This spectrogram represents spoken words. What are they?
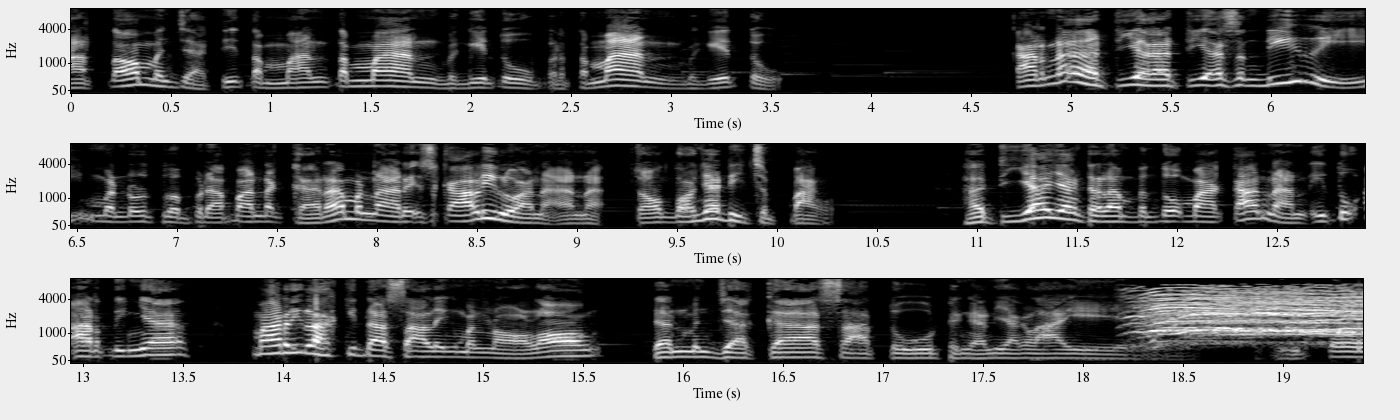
atau menjadi teman-teman begitu, berteman begitu. Karena hadiah-hadiah sendiri menurut beberapa negara menarik sekali loh anak-anak. Contohnya di Jepang. Hadiah yang dalam bentuk makanan itu artinya marilah kita saling menolong dan menjaga satu dengan yang lain. Itu.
